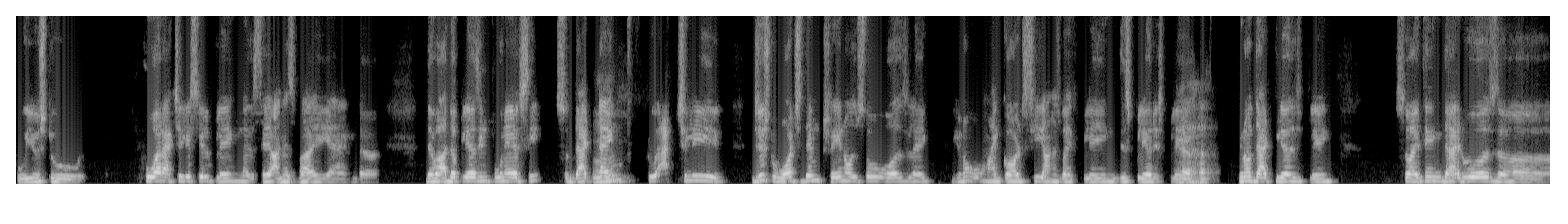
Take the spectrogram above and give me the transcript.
who used to, who are actually still playing, let's say Anas Bhai, and uh, there were other players in Pune FC. So that mm-hmm. time to actually just watch them train also was like, you know, oh my God, see Anas Bhai playing, this player is playing, yeah. you know, that player is playing. So I think that was uh,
